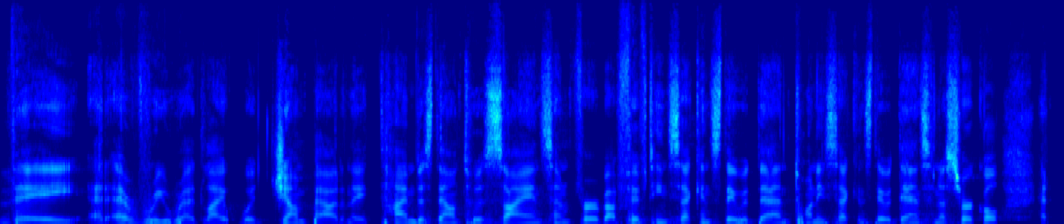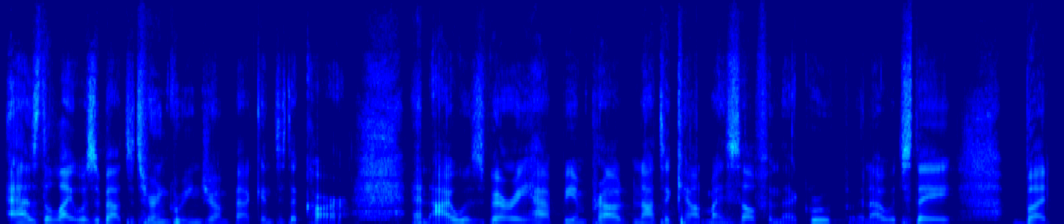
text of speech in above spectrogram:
they, at every red light, would jump out and they timed us down to a science. And for about 15 seconds, they would dance, 20 seconds, they would dance in a circle. And as the light was about to turn green, jump back into the car. And I was very happy and proud not to count myself in that group, and I would stay. But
